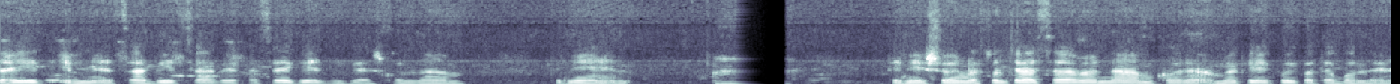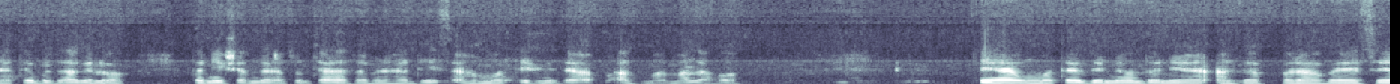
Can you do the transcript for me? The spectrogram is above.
জাইদ ইবনে সাহাবের কাছে গিয়ে জিজ্ঞাসা করলাম, তিনি তিনি স্বয়ং রাসুল নাম করে আমাকে একই কথা বললেন। এতে বোঝা গেল, তা নিঃসন্দেহে রাসুল চাহামের হাদিস আহমদ তিরমিজি আজমা মালাহ এ উম্মতের জন্য দুনিয়া আজাব করা হয়েছে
